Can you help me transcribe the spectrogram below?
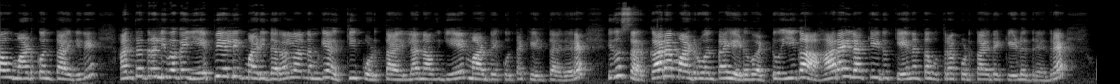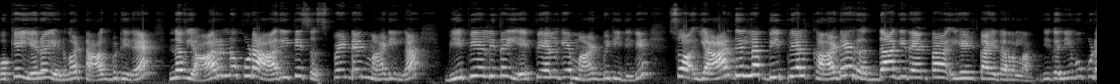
ನಾವು ಮಾಡ್ಕೊಂತಾ ಇದೀವಿ. ಅಂತದ್ರಲ್ಲಿ ಇವಾಗ ಎ ಪಿ ಎಲ್ ಮಾಡಿದಾರಲ್ಲ, ನಮ್ಗೆ ಅಕ್ಕಿ ಕೊಡ್ತಾ ಇಲ್ಲ, ನಾವು ಏನ್ ಮಾಡ್ಬೇಕು ಅಂತ ಕೇಳ್ತಾ ಇದ್ದಾರೆ ಇದು ಸರ್ಕಾರ ಮಾಡಿರುವಂತ ಎಡವಟ್ಟು. ಈಗ ಆಹಾರ ಇಲಾಖೆ ಇದಕ್ಕೆ ಏನಂತ ಉತ್ತರ ಕೊಡ್ತಾ ಇದೆ ಕೇಳಿದ್ರೆ ಅಂದ್ರೆ, ಓಕೆ, ಏನೋ ಎಡವಟ್ಟು ಆಗ್ಬಿಟ್ಟಿದೆ ನಾವ್ ಯಾರನ್ನು ಕೂಡ ಆ ರೀತಿ ಸಸ್ಪೆಂಡ್ ಏನ್ ಮಾಡಿಲ್ಲ. ಬಿ ಪಿ ಎಲ್ ಇಂದ ಎ ಪಿ ಎಲ್ಗೆ ಮಾಡ್ಬಿಟ್ಟಿದೀವಿ. ಸೊ ಯಾರ್ದೆಲ್ಲ ಬಿ ಪಿ ಎಲ್ ಕಾರ್ಡೇ ರದ್ದಾಗಿದೆ ಅಂತ ಹೇಳ್ತಾ ಇದಾರಲ್ಲ, ಈಗ ನೀವು ಕೂಡ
